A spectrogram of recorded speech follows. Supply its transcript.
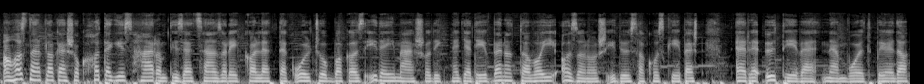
A használt lakások 6,3%-kal lettek olcsóbbak az idei második negyedévben a tavalyi azonos időszakhoz képest. Erre 5 éve nem volt példa.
